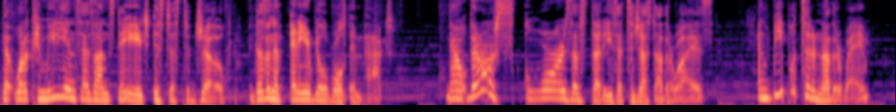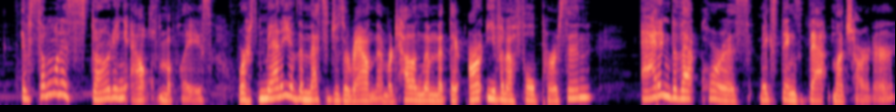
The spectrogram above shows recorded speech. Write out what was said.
that what a comedian says on stage is just a joke. It doesn't have any real world impact. Now, there are scores of studies that suggest otherwise. And B puts it another way if someone is starting out from a place where many of the messages around them are telling them that they aren't even a full person, adding to that chorus makes things that much harder.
